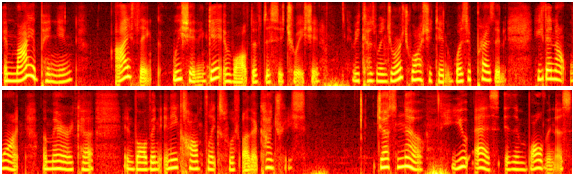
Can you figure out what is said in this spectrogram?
In my opinion, I think we shouldn't get involved with this situation because when George Washington was a president, he did not want America involved in any conflicts with other countries. Just know, US is involving us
